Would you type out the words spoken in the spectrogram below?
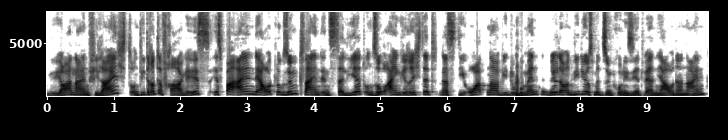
Ja, nein, vielleicht. Und die dritte Frage ist, ist bei allen der Outlook Sync Client installiert und so eingerichtet, dass die Ordner wie Dokumente, Bilder und Videos mit synchronisiert werden, ja oder nein?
